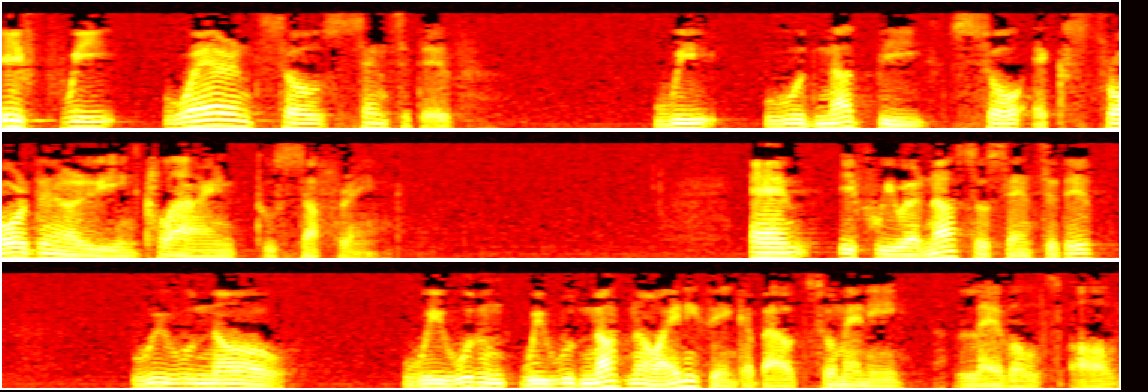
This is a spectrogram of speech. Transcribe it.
If we weren't so sensitive, we would not be so extraordinarily inclined to suffering. And if we were not so sensitive, we would know we wouldn't we would not know anything about so many levels of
